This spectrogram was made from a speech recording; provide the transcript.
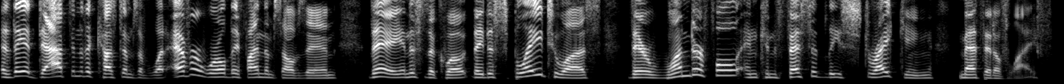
as they adapt into the customs of whatever world they find themselves in, they, and this is a quote, they display to us their wonderful and confessedly striking method of life.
